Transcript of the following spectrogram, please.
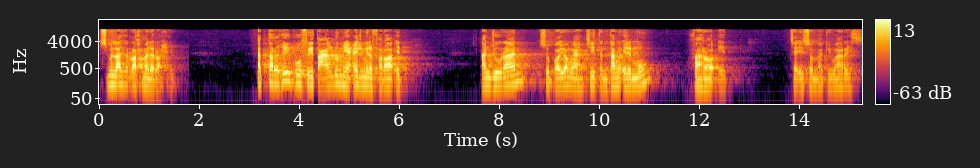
Bismillahirrahmanirrahim. At-targhibu fi ta'allumi ilmi al-faraid. Anjuran supaya ngaji tentang ilmu faraid. Cek iso bagi waris.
